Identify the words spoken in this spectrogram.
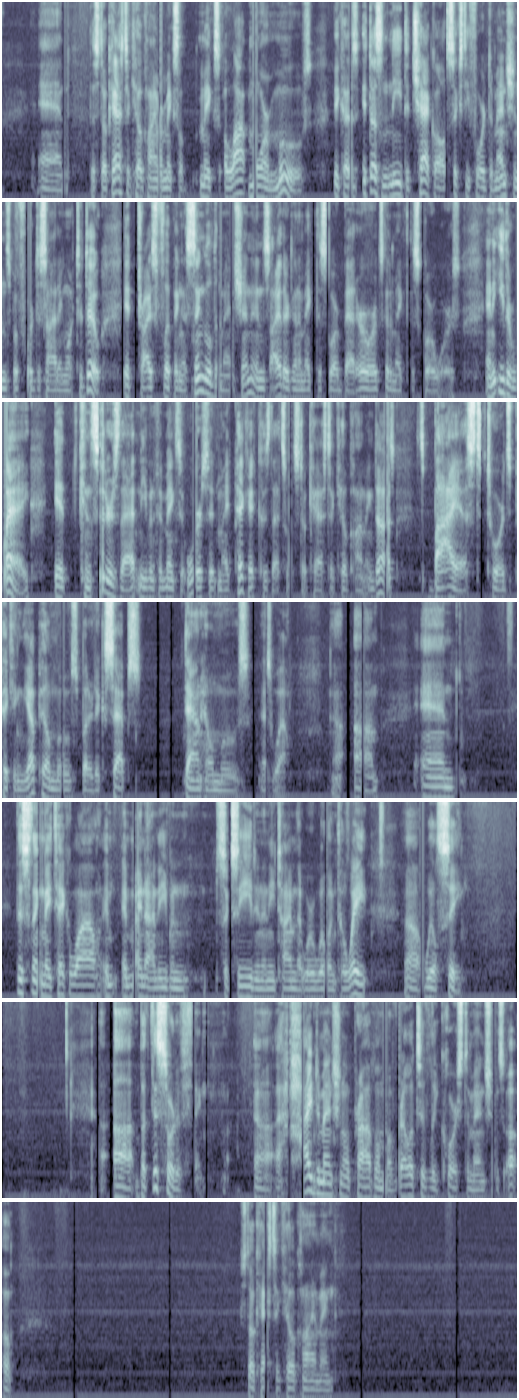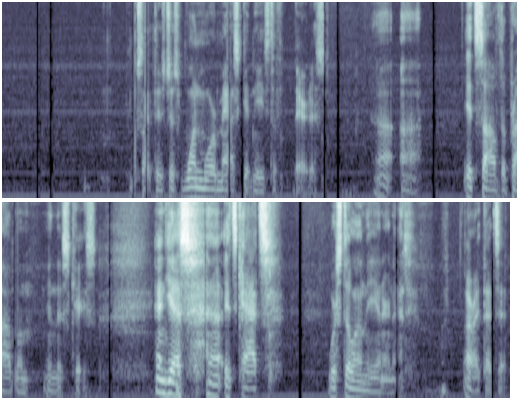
and the stochastic hill climber makes a, makes a lot more moves because it doesn't need to check all 64 dimensions before deciding what to do. It tries flipping a single dimension and it's either going to make the score better or it's going to make the score worse. And either way, it considers that, and even if it makes it worse, it might pick it because that's what stochastic hill climbing does. It's biased towards picking the uphill moves, but it accepts downhill moves as well. Um, and this thing may take a while. It, it might not even succeed in any time that we're willing to wait. Uh, we'll see. Uh, but this sort of thing, uh, a high dimensional problem of relatively coarse dimensions. Uh oh. Stochastic hill climbing. Looks like there's just one more mask it needs to. There it is. Uh, uh, it solved the problem in this case. And yes, uh, it's cats. We're still on the internet. All right, that's it.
